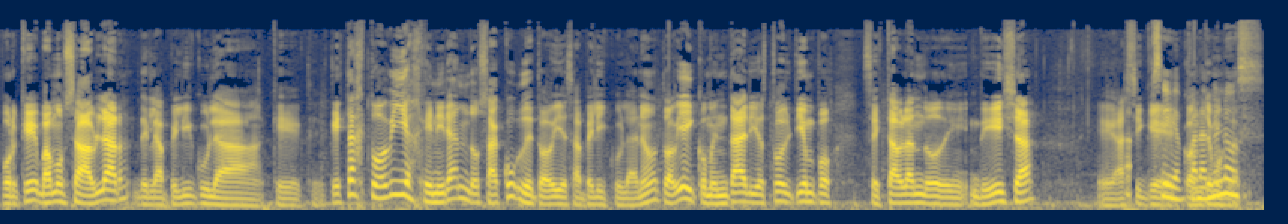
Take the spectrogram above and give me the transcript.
porque vamos a hablar de la película que, que, que está todavía generando, sacude todavía esa película, ¿no? Todavía hay comentarios, todo el tiempo se está hablando de, de ella. Eh, así que sí, para al menos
